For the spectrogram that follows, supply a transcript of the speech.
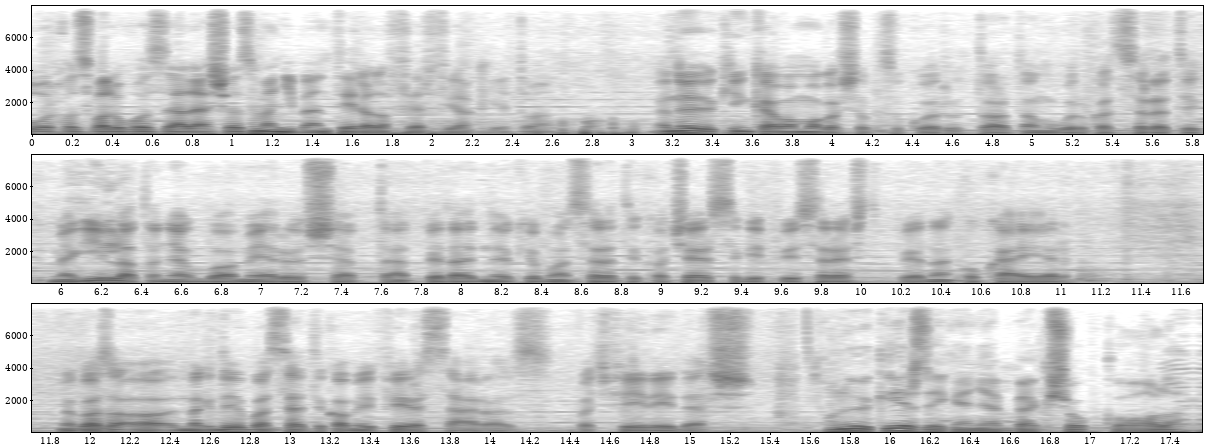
Borhoz való hozzáállása az mennyiben tér el a férfiakétól? A nők inkább a magasabb cukortartalmú borokat szeretik, meg illatanyagban erősebb. Tehát például nők jobban szeretik a cserszegi fűszerest, például kokáért, meg, az a, meg nőben szeretik, ami félszáraz, vagy félédes. A nők érzékenyebbek sokkal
